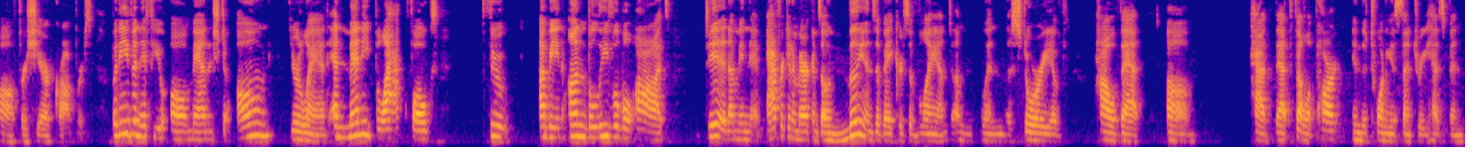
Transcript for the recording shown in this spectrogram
uh, for sharecroppers. But even if you all manage to own your land, and many black folks through, I mean, unbelievable odds did. I mean, African Americans own millions of acres of land. Um, when the story of how that um, had that fell apart in the 20th century has been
